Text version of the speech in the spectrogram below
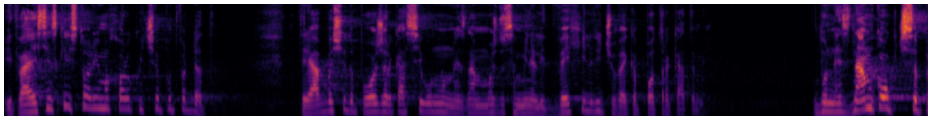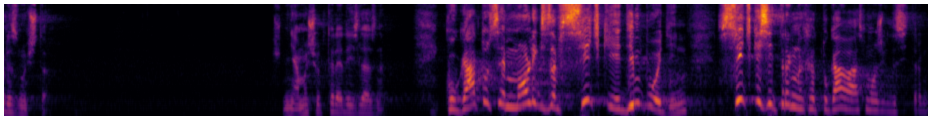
И това е истинска история, има хора, които ще потвърдят трябваше да положа ръка, сигурно, не знам, може да са минали 2000 човека под ръката ми. До не знам колко часа през нощта. Нямаше откъде да излезнем. Когато се молих за всички, един по един, всички си тръгнаха, тогава аз можех да си тръгна.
